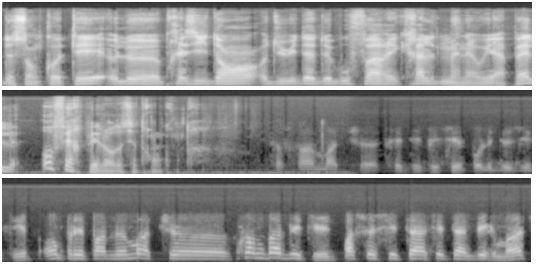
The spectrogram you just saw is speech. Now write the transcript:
de son côté, le président du WIDA de Bouffard, Khaled Menawi, appelle au fair play lors de cette rencontre un match euh, très difficile pour les deux équipes. On prépare le match euh, comme d'habitude parce que c'est un, c'est un big match.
